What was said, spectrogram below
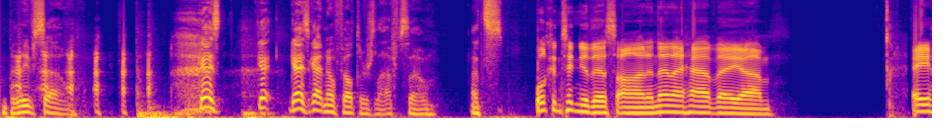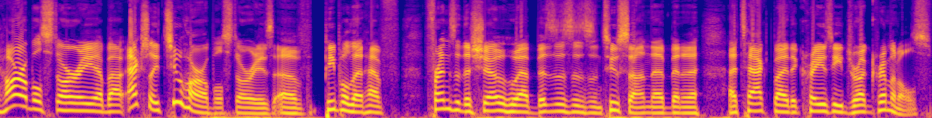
believe so. guys, guys got no filters left, so that's we'll continue this on, and then I have a um, a horrible story about actually two horrible stories of people that have friends of the show who have businesses in Tucson that have been uh, attacked by the crazy drug criminals.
